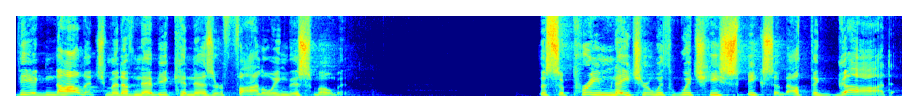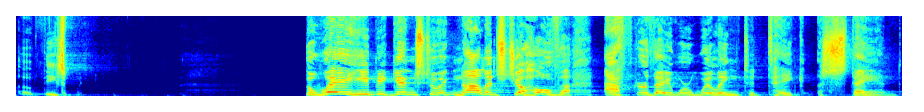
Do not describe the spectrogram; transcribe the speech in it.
the acknowledgement of Nebuchadnezzar following this moment. The supreme nature with which he speaks about the God of these people. The way he begins to acknowledge Jehovah after they were willing to take a stand.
